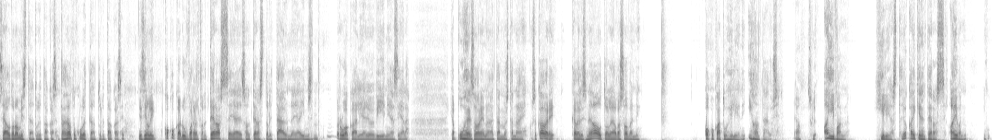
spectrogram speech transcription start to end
se auton omistaja tuli takaisin, tai se auton kuljettaja tuli takaisin. Ja siinä oli koko kadun varrelta oli terasseja, ja se on, terassit oli täynnä, ja ihmiset mm. ruokaili ja joi viiniä siellä. Ja puheensorina ja tämmöistä näin. Kun se kaveri käveli sinne autolle ja avasi oven, niin koko katu hiljeni ihan täysin. Ja. Se oli aivan hiljasta. Joka ikinen terassi, aivan niin kuin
